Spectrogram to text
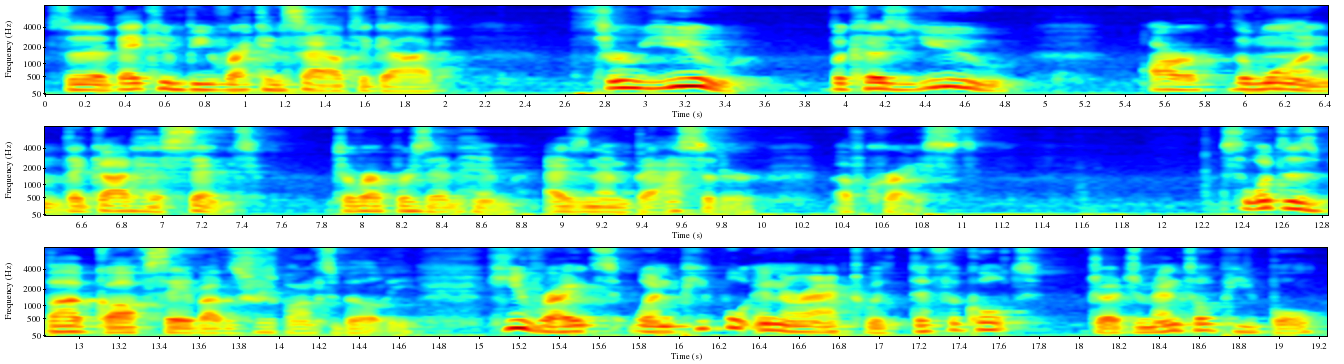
so that they can be reconciled to God through you because you are the one that God has sent to represent him as an ambassador of Christ. So, what does Bob Goff say about this responsibility? He writes When people interact with difficult, judgmental people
